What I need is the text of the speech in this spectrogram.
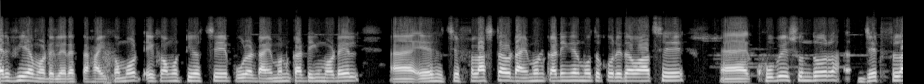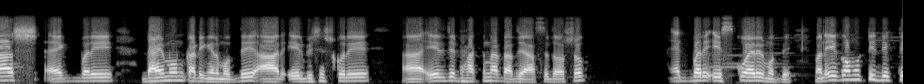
এরভিয়া মডেলের একটা হাই কমোড। এই কমোডটি হচ্ছে পুরো ডায়মন্ড কাটিং মডেল এর হচ্ছে ফ্লাশটাও ডায়মন্ড কাটিং এর মতো করে দেওয়া আছে। খুবই সুন্দর জেট ফ্লাশ একবারে ডায়মন্ড কাটিং এর মধ্যে। আর এর বিশেষ করে এর যে ঢাকনাটা যে আছে দর্শক, একবারে স্কোয়ারের মধ্যে। মানে এই কমরটি দেখতে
